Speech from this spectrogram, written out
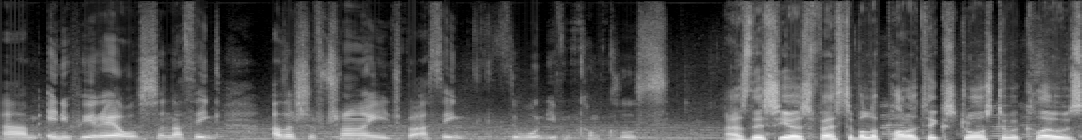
um, anywhere else, and I think others have tried, but I think they won't even come close. As this year's Festival of Politics draws to a close,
